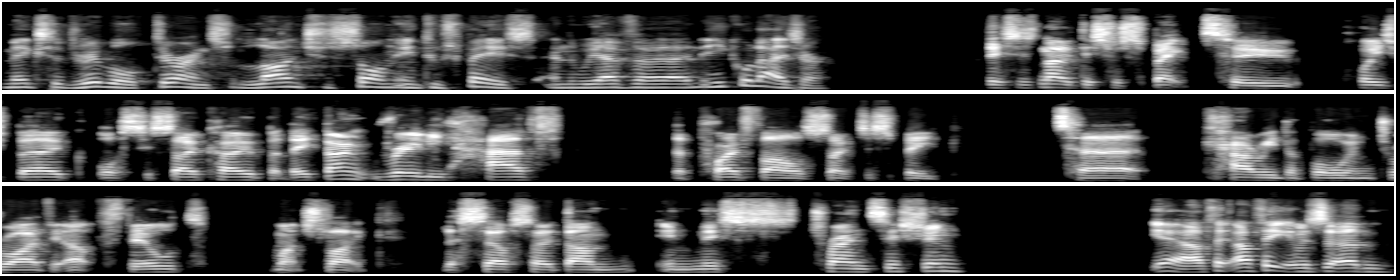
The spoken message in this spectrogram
makes a dribble, turns, launches Son into space, and we have uh, an equalizer. This is no disrespect to Højbjerg or Sissoko, but they don't really have the profile, so to speak, to carry the ball and drive it upfield, much like Lo Celso done in this transition. Yeah, I think I think it was um,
